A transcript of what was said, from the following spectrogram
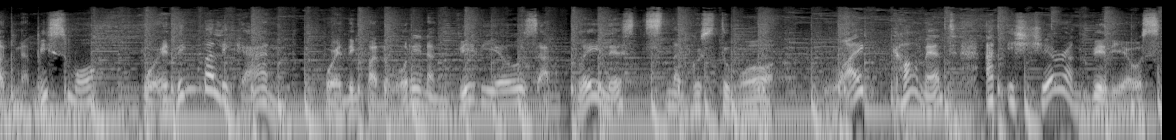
Kapag na-miss mo, pwedeng balikan. Pwedeng panoorin ang videos at playlists na gusto mo. Like, comment, at ishare ang videos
